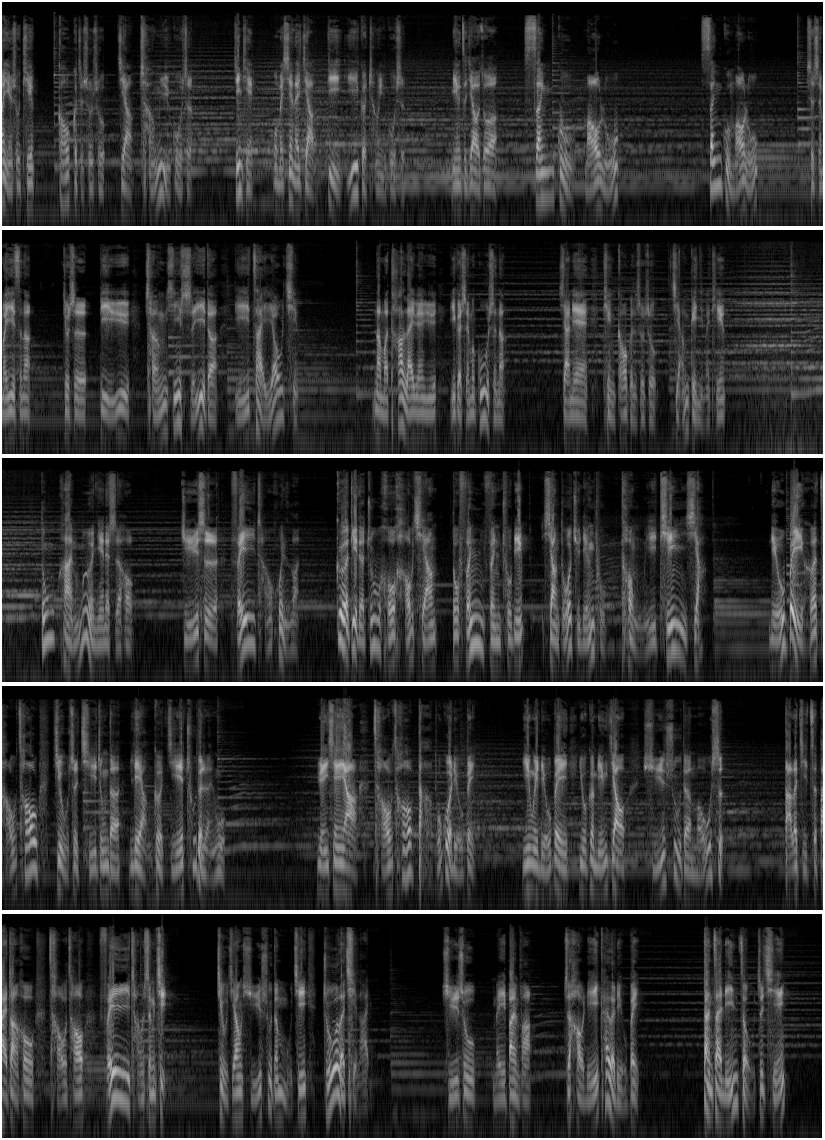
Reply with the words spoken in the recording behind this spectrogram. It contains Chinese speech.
欢迎收听高个子叔叔讲成语故事。今天我们先来讲第一个成语故事，名字叫做“三顾茅庐”。三顾茅庐是什么意思呢？就是比喻诚心实意的一再邀请。那么它来源于一个什么故事呢？下面听高个子叔叔。讲给你们听。东汉末年的时候，局势非常混乱，各地的诸侯豪强都纷纷出兵，想夺取领土，统一天下。刘备和曹操就是其中的两个杰出的人物。原先呀，曹操打不过刘备。因为刘备有个名叫徐庶的谋士，打了几次败仗后，曹操非常生气，就将徐庶的母亲捉了起来。徐庶没办法，只好离开了刘备。但在临走之前，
